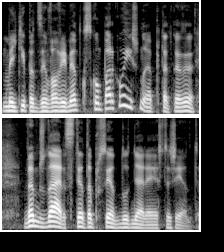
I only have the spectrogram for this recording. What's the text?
uma equipa de desenvolvimento que se compare com isto, não é? Portanto, dizer, vamos dar 70% do dinheiro a esta gente.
